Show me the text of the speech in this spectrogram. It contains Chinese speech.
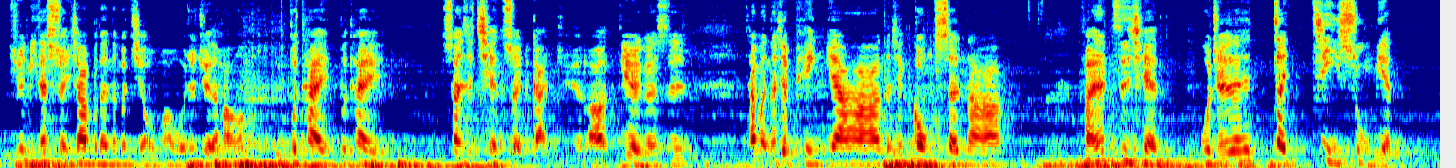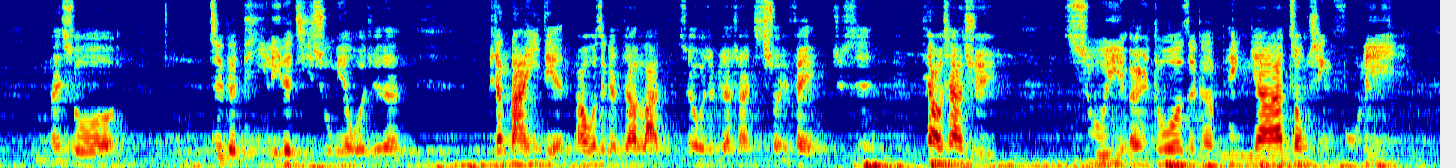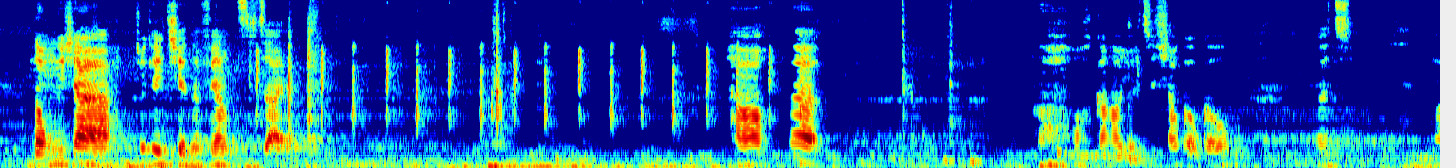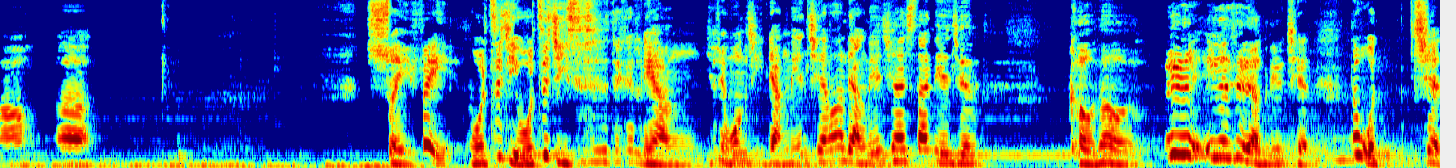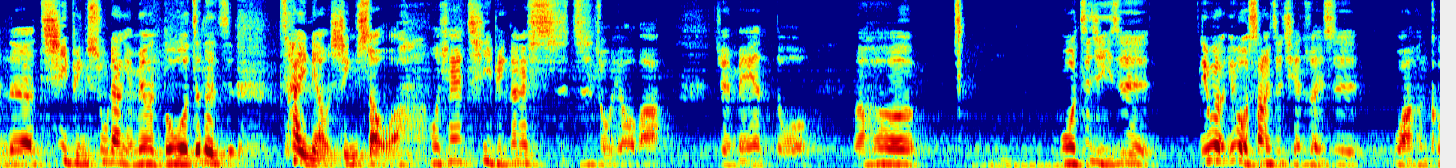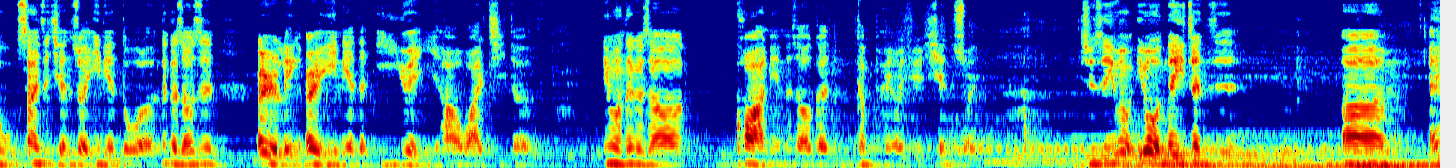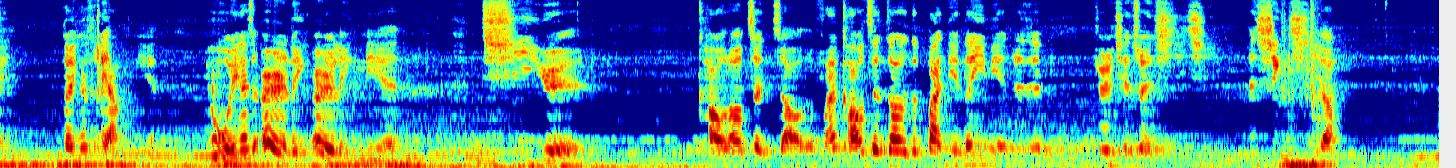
就是你在水下不能那么久嘛，我就觉得好像不太不太算是潜水的感觉。然后第二个是他们那些平压啊、那些弓身啊，反正之前，我觉得在技术面来说，这个体力的技术面，我觉得比较难一点。而我这个人比较懒，所以我就比较喜欢水肺，就是跳下去，注意耳朵这个平压、中性浮力。动一下就可以潜得非常自在。好，那哦，刚好有一只小狗狗。那只好，那水费我自己我自己是大概两有点忘记两年前啊，两年前还是三年前考到了，应应该是两年前，但我。潜的气瓶数量也没有很多，我真的是菜鸟新手啊！我现在气瓶大概十只左右吧，就没很多。然后我自己是因为因为我上一次潜水是哇很酷，上一次潜水一年多了，那个时候是二零二一年的一月一号，我还记得，因为我那个时候跨年的时候跟跟朋友一起潜水。其实因为因为我那一阵子，呃，哎。对，应该是两年，因为我应该是二零二零年七月考到证照的。反正考到证照的那半年、那一年，就是就是潜水很稀奇、很新奇啊，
